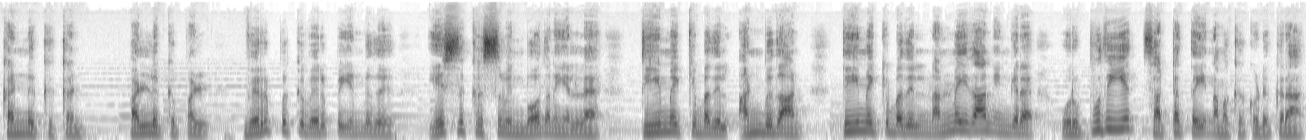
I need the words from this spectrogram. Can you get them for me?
கண்ணுக்கு கண் பல்லுக்கு பல் வெறுப்புக்கு வெறுப்பு என்பது இயேசு கிறிஸ்துவின் போதனை அல்ல. தீமைக்கு பதில் அன்புதான். தீமைக்கு பதில் நன்மைதான் என்கிற ஒரு புதிய சட்டத்தை நமக்கு கொடுக்கிறார்.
